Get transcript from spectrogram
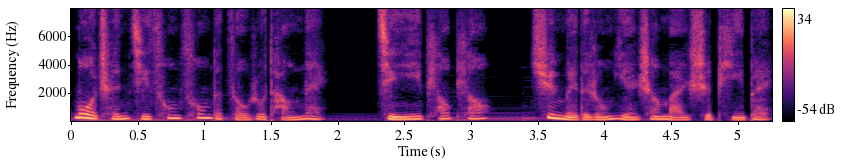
莫尘急匆匆的走入堂内，锦衣飘飘。俊美的容颜上满是疲惫。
